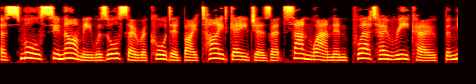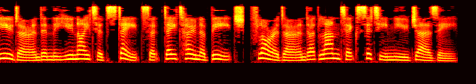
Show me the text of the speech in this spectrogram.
A small tsunami was also recorded by tide gauges at San Juan in Puerto Rico, Bermuda, and in the United States at Daytona Beach, Florida, and Atlantic City, New Jersey.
